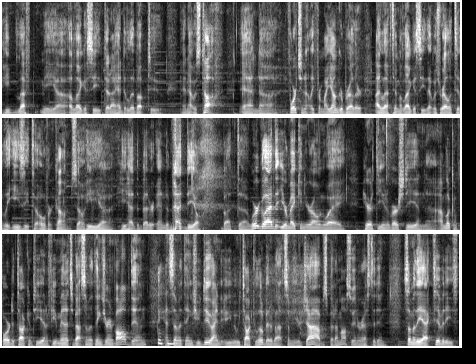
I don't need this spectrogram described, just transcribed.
he left me a, a legacy that I had to live up to, and that was tough. And uh, fortunately for my younger brother, I left him a legacy that was relatively easy to overcome. So he uh, he had the better end of that deal. But uh, we're glad that you're making your own way here at the university, and uh, I'm looking forward to talking to you in a few minutes about some of the things you're involved in mm-hmm. and some of the things you do. I, we talked a little bit about some of your jobs, but I'm also interested in some of the activities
